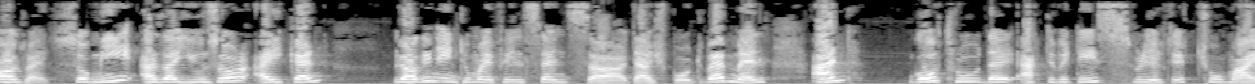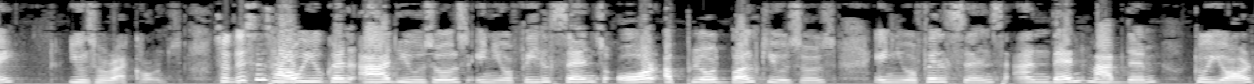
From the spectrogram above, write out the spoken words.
Alright, so me as a user, I can log in into my FieldSense uh, dashboard webmail and go through the activities related to my user accounts. So this is how you can add users in your FieldSense or upload bulk users in your FieldSense and then map them to your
